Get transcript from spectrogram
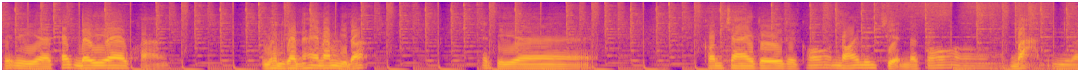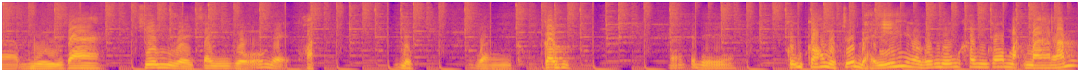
Thế thì uh, cách đây uh, khoảng gần gần hai năm gì đó thế thì uh, con trai tôi thì có nói đến chuyện là có bạn là bùi gia chuyên về tranh gỗ nghệ thuật đục bằng công. Đấy, thế thì cũng có một chút để ý nhưng mà cũng cũng không có mặn mà lắm.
